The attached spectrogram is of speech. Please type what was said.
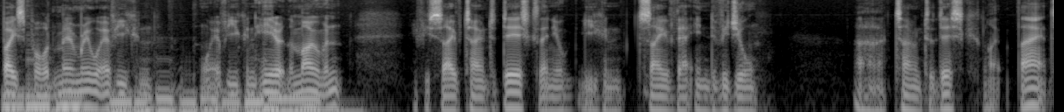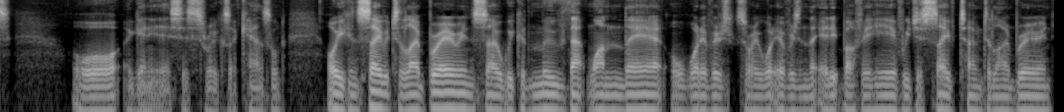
bass pod memory, whatever you can, whatever you can hear at the moment, if you save tone to disk, then you you can save that individual uh, tone to disk like that. Or again, it says three because I cancelled or you can save it to the librarian so we could move that one there or whatever sorry whatever is in the edit buffer here. If we just save tone to librarian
